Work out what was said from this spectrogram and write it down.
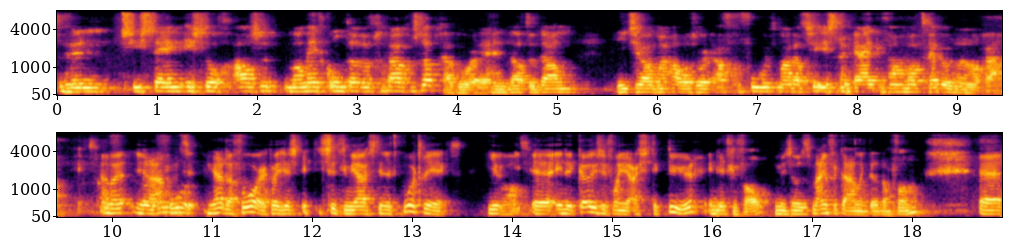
hun systeem is toch als het moment komt dat het gebouw gesloopt gaat worden. En dat er dan niet zomaar alles wordt afgevoerd, maar dat ze eerst gaan kijken van wat hebben we er nog aan. Ja, maar, ja, daarvoor. ja, daarvoor. Ik, weet, je, ik zit hem juist in het voortraject. Je, eh, in de keuze van je architectuur, in dit geval, tenminste dat is mijn vertaling daar dan van, eh,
